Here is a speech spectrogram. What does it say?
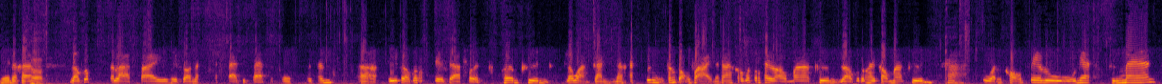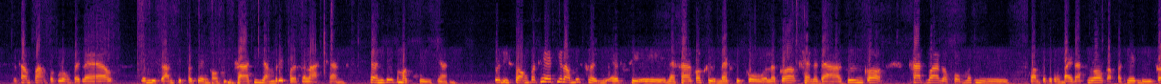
เนี่ยนะคะครับ เราก็ตลาดไปในตอนนั้น 88เปอร์เซ็นต์เพราะฉะนั้นอ่านี่เราก็เจรจาเปิดเพิ่มขึ้นระหว่างกันนะคะ ซึ่งทั้งสองฝ่ายนะคะเขาก็ต้องให้เรามากขึ้น เราก็ต้องให้เขามากขึ้นค่ะส่วนของเปรูเนี่ยถึงแม้จะทำความตกลงไปแล้วยังมี 30%ของสินค้าที่ยังไม่ได้เปิดตลาดกันฉะนั้นก็ต้องมาคุยกัน ส่วนอีกสองประเทศที่เราไม่เคยมี FTA นะคะ ก็คือเม็กซิโก แล้วก็แคนาดา ซึ่งก็คาดว่าเราคงไม่มีความตกลงไบลักเทอรัลกับประเทศนี้ก็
